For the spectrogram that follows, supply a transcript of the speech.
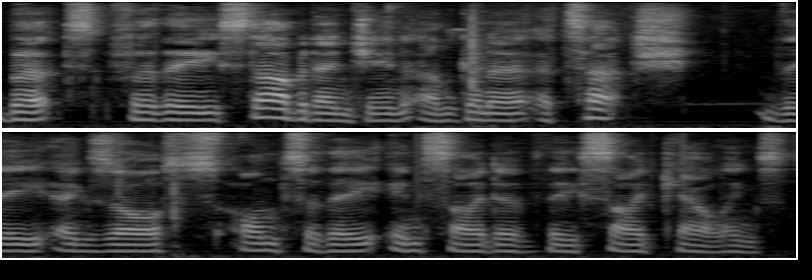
But for the starboard engine I'm going to attach the exhausts onto the inside of the side cowlings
